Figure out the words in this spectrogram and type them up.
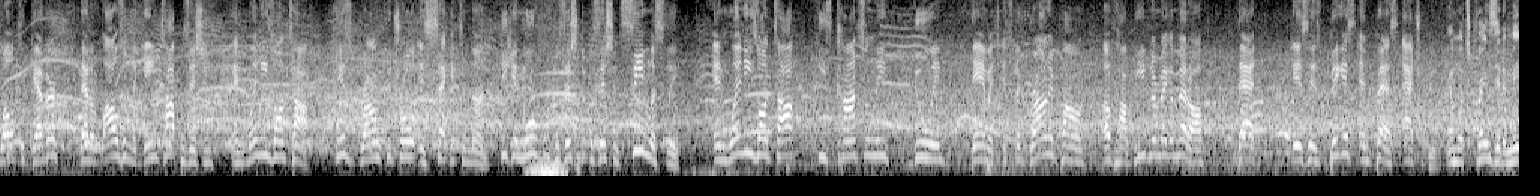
well together that allows him to gain top position, and when he's on top, his ground control is second to none. He can move from position to position seamlessly, and when he's on top, he's constantly doing damage. It's the ground and pound of Khabib Nurmagomedov that is his biggest and best attribute. And what's crazy to me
